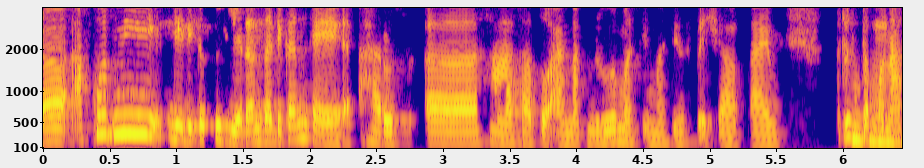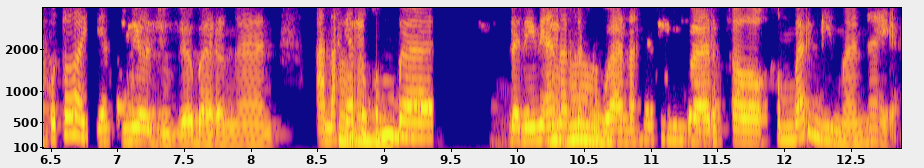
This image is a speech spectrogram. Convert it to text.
Uh, aku nih jadi kepikiran tadi kan kayak harus uh, salah satu anak dulu masing-masing special time. Terus mm -hmm. teman aku tuh lagi hamil juga barengan. Anaknya mm -hmm. tuh kembar. Dan ini anak mm -hmm. kedua, anaknya kembar. Kalau kembar gimana ya?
